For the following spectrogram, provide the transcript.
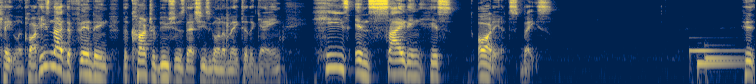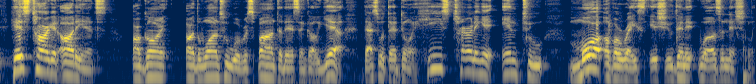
Caitlin Clark. He's not defending the contributions that she's going to make to the game. He's inciting his audience base. His, his target audience are going are the ones who will respond to this and go, yeah, that's what they're doing. He's turning it into more of a race issue than it was initially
